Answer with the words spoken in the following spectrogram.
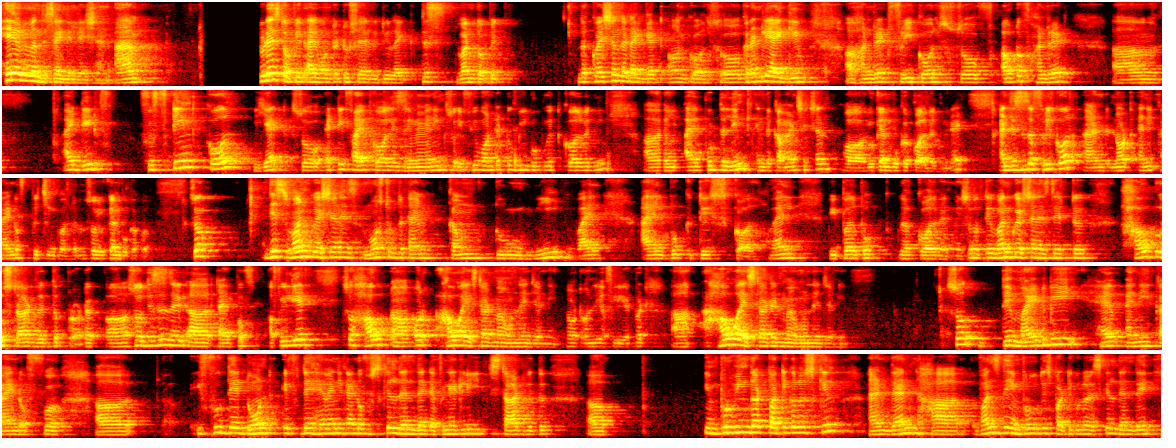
Hey everyone, this is Nilesh and I'm today's topic I wanted to share with you like this one topic the question that I get on call. So currently I give a hundred free calls. So out of hundred, uh, I did 15 call yet. So 85 call is remaining. So if you wanted to be booked with call with me, uh, I'll put the link in the comment section or you can book a call with me, right? And this is a free call and not any kind of pitching call. So you can book a call. So this one question is most of the time come to me while I'll book this call while people book the call with me. So the one question is that how to start with the product. Uh, so this is the uh, type of affiliate. So how uh, or how I start my online journey, not only affiliate, but uh, how I started my online journey so they might be have any kind of uh, uh, if they don't if they have any kind of skill then they definitely start with the, improving that particular skill and then once they improve this particular skill then they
